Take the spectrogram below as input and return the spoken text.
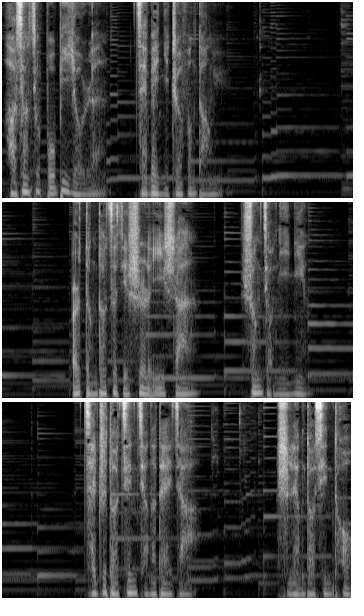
好像就不必有人再为你遮风挡雨。而等到自己湿了衣衫，双脚泥泞，才知道坚强的代价是凉到心透。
